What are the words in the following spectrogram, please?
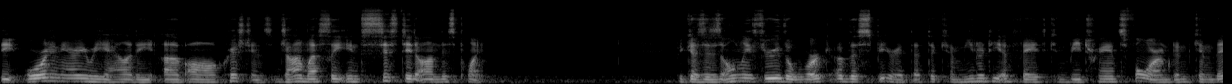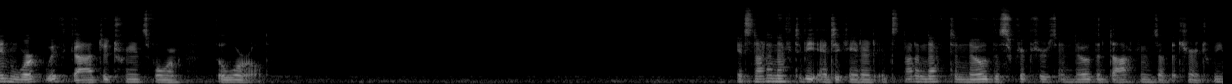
the ordinary reality of all Christians. John Wesley insisted on this point because it is only through the work of the Spirit that the community of faith can be transformed and can then work with God to transform the world. It's not enough to be educated. It's not enough to know the scriptures and know the doctrines of the church. We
